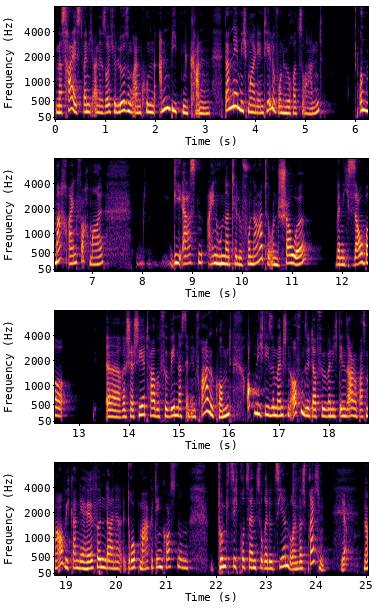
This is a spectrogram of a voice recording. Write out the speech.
Und das heißt, wenn ich eine solche Lösung einem Kunden anbieten kann, dann nehme ich mal den Telefonhörer zur Hand und mach einfach mal die ersten 100 Telefonate und schaue, wenn ich sauber äh, recherchiert habe, für wen das denn in Frage kommt, ob nicht diese Menschen offen sind dafür, wenn ich denen sage, pass mal auf, ich kann dir helfen, deine Druckmarketingkosten um 50 Prozent zu reduzieren, wollen wir sprechen. Ja. No?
